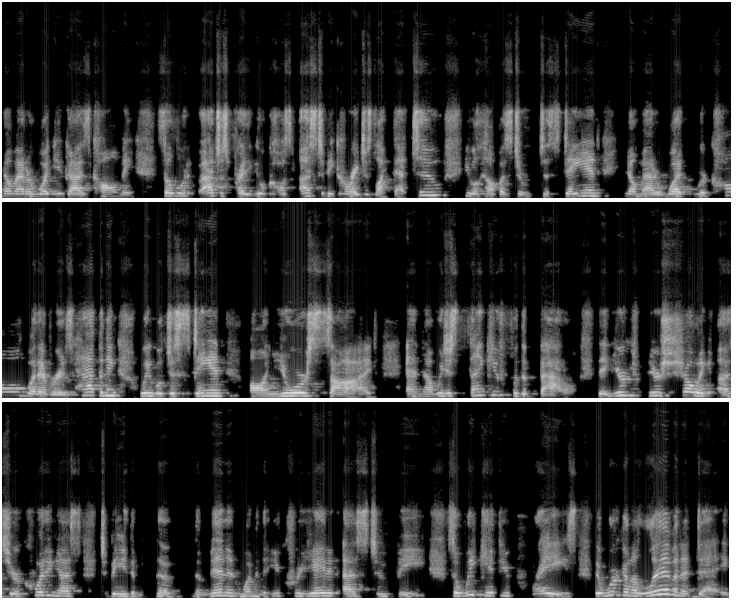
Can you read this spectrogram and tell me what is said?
no matter what you guys call me. So, Lord, I just pray that you'll cause us to be courageous like that too. You will help us to, to stand no matter what we're called, whatever is happening. We will just stand on your side. And uh, we just thank you for the battle that you're you're showing us. You're equipping us to be the, the, the men and women that you created us to be. So we give you praise that we're going to live in a day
